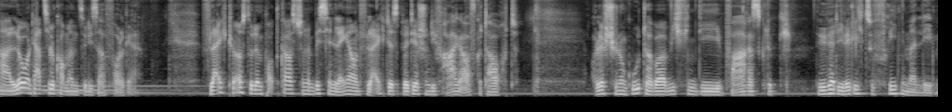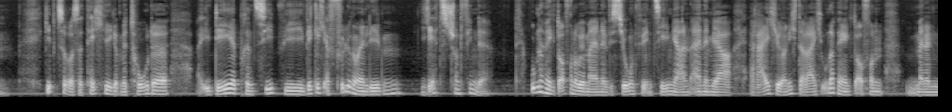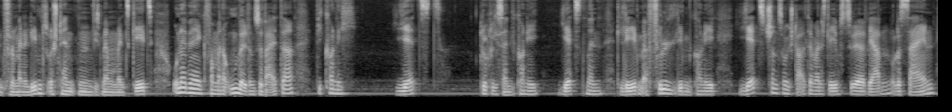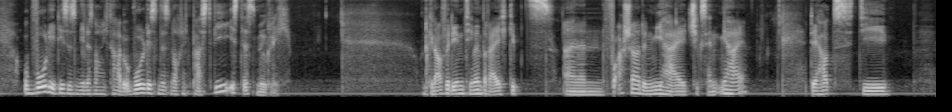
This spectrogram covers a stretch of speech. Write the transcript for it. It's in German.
Hallo und herzlich willkommen zu dieser Folge. Vielleicht hörst du den Podcast schon ein bisschen länger und vielleicht ist bei dir schon die Frage aufgetaucht. Alles schön und gut, aber wie finde ich wahres Glück? Wie werde ich wirklich zufrieden in meinem Leben? Gibt es sowas, eine Technik, eine Methode, eine Idee, ein Prinzip, wie ich wirklich Erfüllung in meinem Leben jetzt schon finde? Unabhängig davon, ob ich meine Vision für in zehn Jahren, einem Jahr erreiche oder nicht erreiche, unabhängig davon, meinen, von meinen Lebensumständen, wie es mir im Moment geht, unabhängig von meiner Umwelt und so weiter, wie kann ich jetzt glücklich sein? Wie kann ich jetzt mein Leben erfüllt leben? Wie kann ich jetzt schon zum Gestalter meines Lebens zu werden oder sein, obwohl ich dieses und jenes noch nicht habe, obwohl das und das noch nicht passt? Wie ist das möglich? Und genau für den Themenbereich gibt es einen Forscher, den Mihai Csikszentmihalyi. Der hat die,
